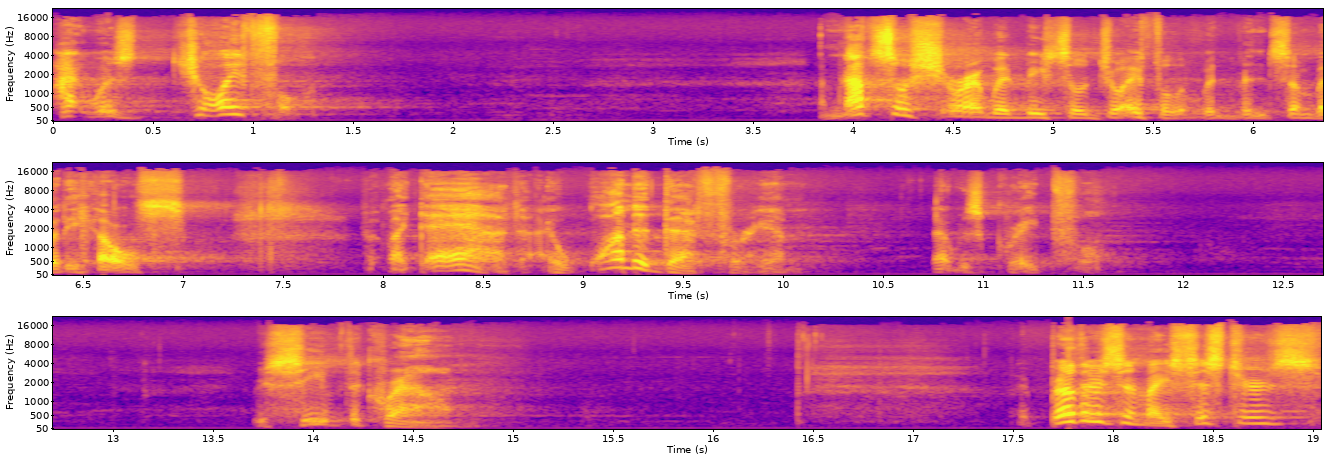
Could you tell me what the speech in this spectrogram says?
I was joyful. I'm not so sure I would be so joyful if it would have been somebody else. But my dad, I wanted that for him. I was grateful. Received the crown. My brothers and my sisters,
